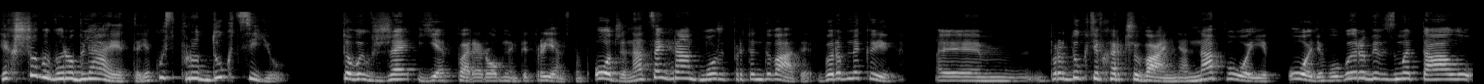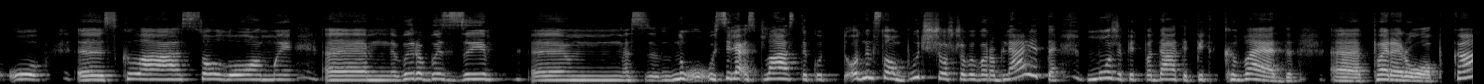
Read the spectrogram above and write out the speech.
Якщо ви виробляєте якусь продукцію, то ви вже є переробним підприємством. Отже, на цей грант можуть претендувати виробники продуктів харчування, напоїв, одягу, виробів з металу, о, е, скла, соломи, ем, вироби з, ем, з, ну, усіля, з пластику. Одним словом, будь-що, що ви виробляєте, може підпадати під квед е, переробка.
